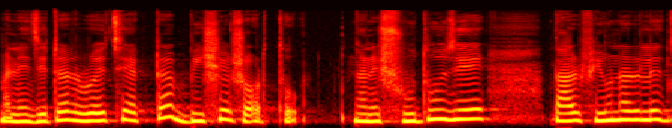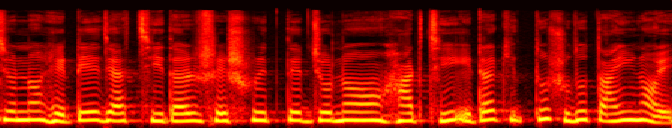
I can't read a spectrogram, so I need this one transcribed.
মানে যেটার রয়েছে একটা বিশেষ অর্থ মানে শুধু যে তার ফিউনারেলের জন্য হেঁটে যাচ্ছি, তার শেষকৃত্যের জন্য হাঁটছি, এটা কিন্তু শুধু তাই নয়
